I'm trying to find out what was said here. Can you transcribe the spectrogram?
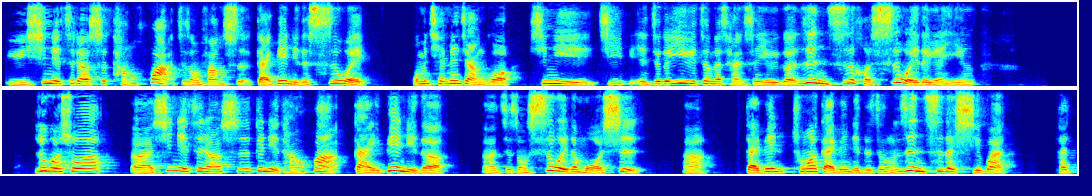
与心理治疗师谈话这种方式改变你的思维。我们前面讲过，心理疾病这个抑郁症的产生有一个认知和思维的原因。如果说呃心理治疗师跟你谈话，改变你的啊这种思维的模式啊，改变从而改变你的这种认知的习惯，它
